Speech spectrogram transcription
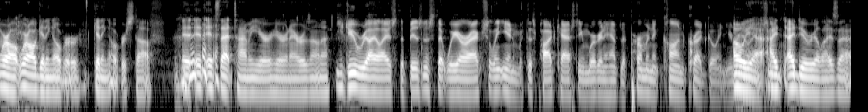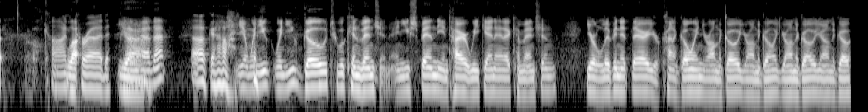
we're all we're all getting over getting over stuff. It, it, it's that time of year here in Arizona. You do realize the business that we are actually in with this podcasting, we're going to have the permanent con crud going. You Oh yeah, I, I do realize that. con La- crud. You haven't Yeah. had that? Oh god. Yeah, when you when you go to a convention and you spend the entire weekend at a convention, you're living it there. You're kind of going. You're on the go. You're on the go. You're on the go. You're on the go.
